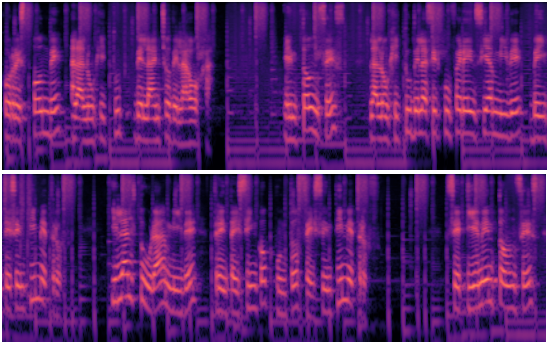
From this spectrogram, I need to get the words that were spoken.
corresponde a la longitud del ancho de la hoja. Entonces, la longitud de la circunferencia mide 20 centímetros y la altura mide 35.6 centímetros. Se tiene entonces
